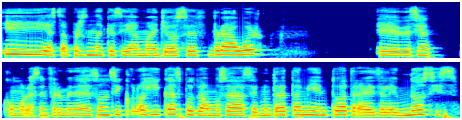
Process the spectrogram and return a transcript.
y esta persona que se llama Joseph Brauer eh, decían, como las enfermedades son psicológicas, pues vamos a hacer un tratamiento a través de la hipnosis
